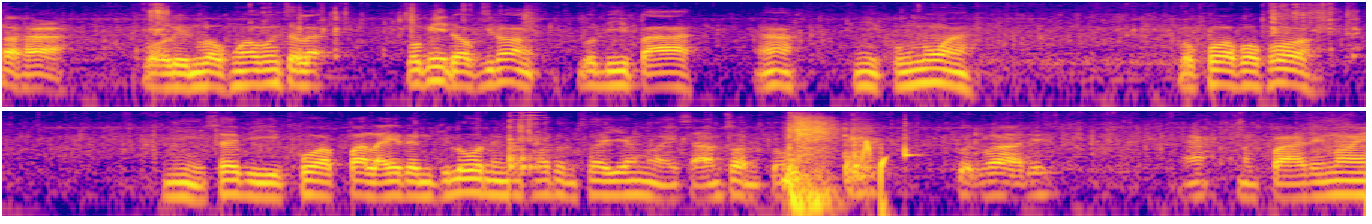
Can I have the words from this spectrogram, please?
ฮ่าฮ่าบอกเรียนบอกหัวเพิ่งจะละบ่มีดอกพี่น้องรสดีปลาอะนี่คงนัวบ่พ่อบ่อพ่อนี่ใส่บีขวปลาไหลตั้งกิโลหนึงเขาต้องใส่ย่างหน่อยสามส่วนตรงเปิดว่าดิอะน้ำปลาจังหน่อย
